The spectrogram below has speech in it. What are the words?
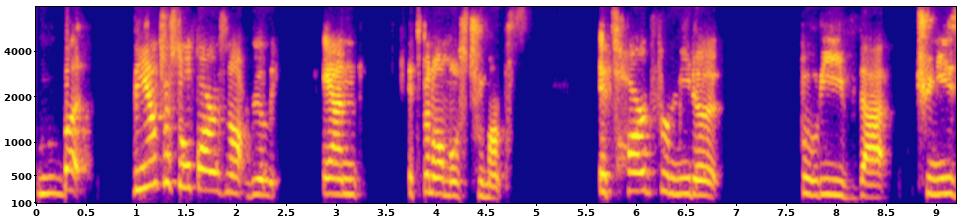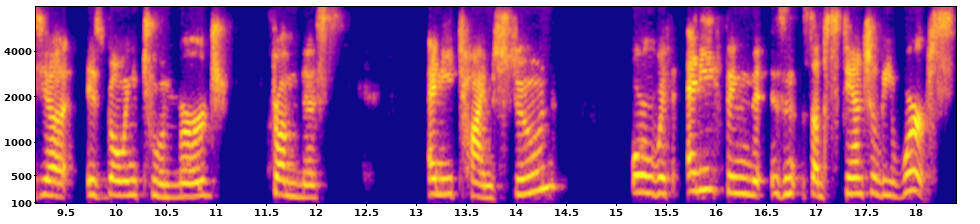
But the answer so far is not really. And it's been almost two months. It's hard for me to believe that Tunisia is going to emerge from this anytime soon or with anything that isn't substantially worse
